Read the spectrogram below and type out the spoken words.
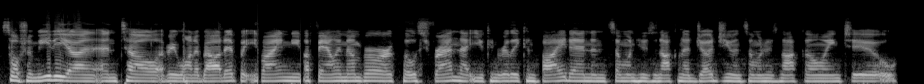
social media and, and tell everyone about it, but you find a family member or a close friend that you can really confide in and someone who's not going to judge you and someone who's not going to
